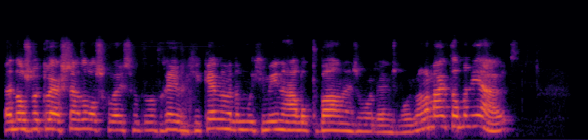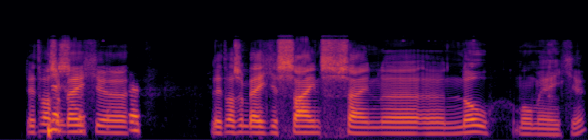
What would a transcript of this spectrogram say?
En als Leclerc sneller was geweest, dat dat regeltje kennen we, dan moet je hem inhalen op de baan enzovoort enzovoort. Maar dat maakt allemaal niet uit. Dit was een beetje, dit was een beetje Sainz zijn eh, eh, no-momentje.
